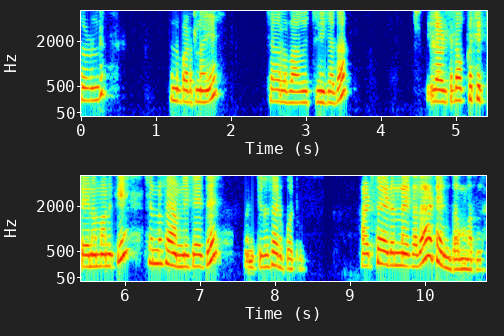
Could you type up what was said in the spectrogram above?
చూడండి. కనపడుతున్నాయి? చాలా బాగా వచ్చినాయి కదా. ఇలాంటిది ఒక్క చెట్టు అయినా మనకి చిన్న ఫ్యామిలీకి అయితే మంచిగా సరిపోతుంది. అటు సైడ్ ఉన్నాయి కదా అటు వెళ్దాం మరలా.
